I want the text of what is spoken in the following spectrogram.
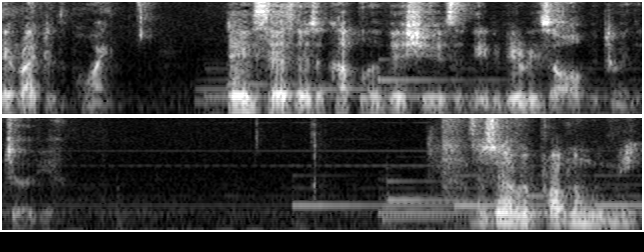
Get right to the point. Dave says there's a couple of issues that need to be resolved between the two of you. Does he have a problem with me?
